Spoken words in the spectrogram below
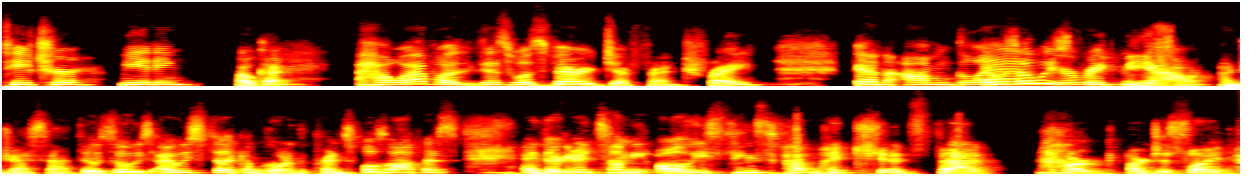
teacher meeting. Okay. However, this was very different, right? And I'm glad. It was always freaked me out, Andresa. Was always, I always feel like I'm going to the principal's office and they're going to tell me all these things about my kids that are, are just like,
